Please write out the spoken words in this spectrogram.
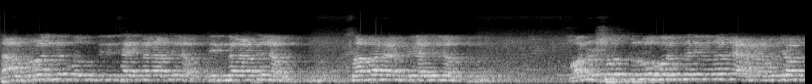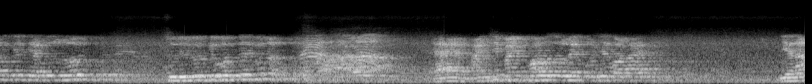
তারপরে মন্ত্রী সাইকেল আসছিলাম তিনবার আসছিলাম সবার এমপি আসছিলাম হনশত্রু হইতে পারিব না যে হারা পয়সা দিকে দেখুন লই চুরি করতে করতে পারিব না? হ্যাঁ মাইছি মাই খরচ হলে পয়সা বাড়ায় এরা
